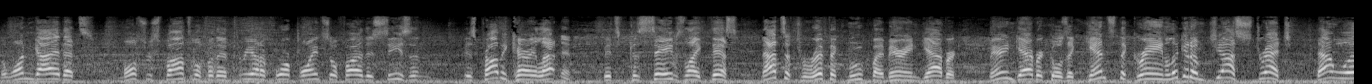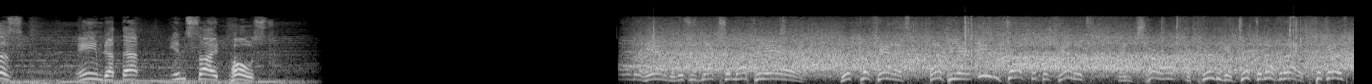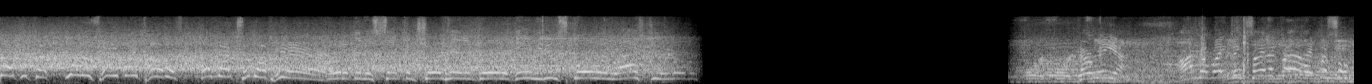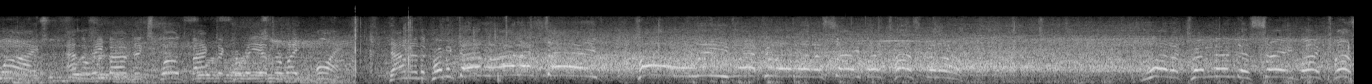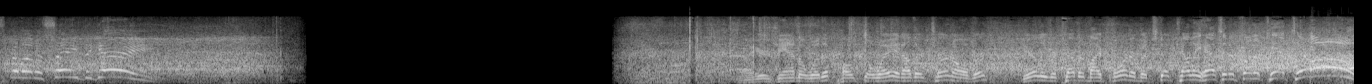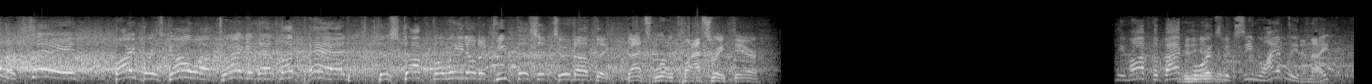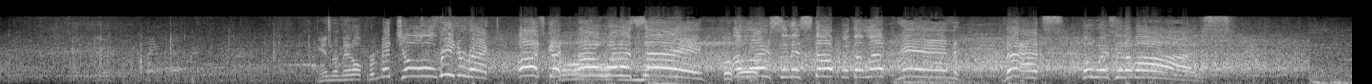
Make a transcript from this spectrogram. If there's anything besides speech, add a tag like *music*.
The one guy that's most responsible for their three out of four points so far this season is probably Kari Lehtonen. It's because saves like this. That's a terrific move by Marian Gaborik. Marian Gaborik goes against the grain. Look at him just stretch. That was aimed at that inside post. Is Maxim Lapierre with Plekanec. Lapierre in front for Plekanec, and Chara appeared to get just enough of that. Plekanec back in front. What a save by Thomas and Maxim Lapierre. That would have been his second shorthanded goal of the game. He didn't score one last year. Korea on the right wing side of the drive, whistle wide, and the rebound explodes back to Korea at the right point. Down in the corner, McDonald, what a save! Holy mackerel, what a save by Koskela! What a tremendous save by Koskela to save the game! Now here's Yandle with it, poked away, another turnover. Nearly recovered by Porter, but still Kelly has it in front of Cantel. Oh, the save by Bryzgalov, dragging that left pad to stop Foligno to keep this at 2 0. That's world class right there. Came off the backboards, which seemed lively tonight. In the middle for Mitchell, redirect. Osgood, oh, oh what a save! *laughs* A Larsson is stopped with the left hand. That's the Wizard of Oz.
